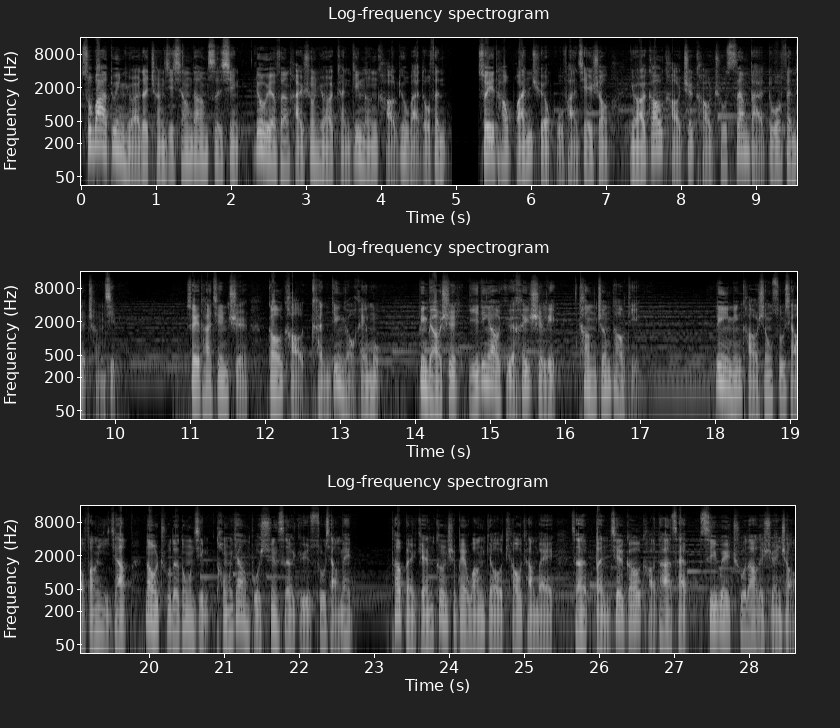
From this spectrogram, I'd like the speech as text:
苏爸对女儿的成绩相当自信，六月份还说女儿肯定能考六百多分。所以他完全无法接受女儿高考只考出三百多分的成绩，所以他坚持高考肯定有黑幕，并表示一定要与黑势力抗争到底。另一名考生苏小芳一家闹出的动静同样不逊色于苏小妹，她本人更是被网友调侃为在本届高考大赛 C 位出道的选手。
